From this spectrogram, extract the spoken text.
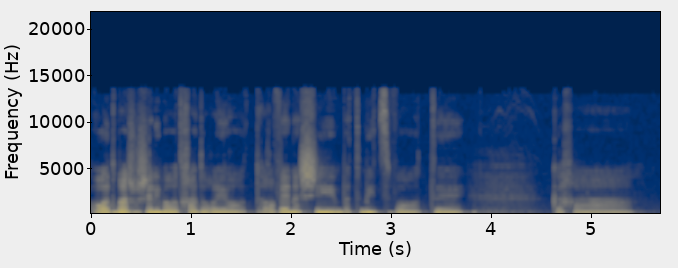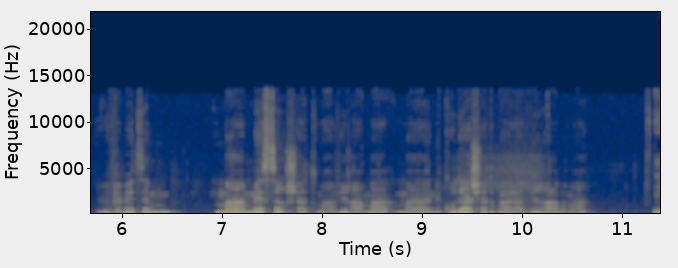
עוד משהו של אימהות חד-הוריות, ערבי נשים, בת מצוות, ככה... ובעצם מה המסר שאת מעבירה? מה, מה הנקודה שאת באה להעביר על הבמה? אה,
